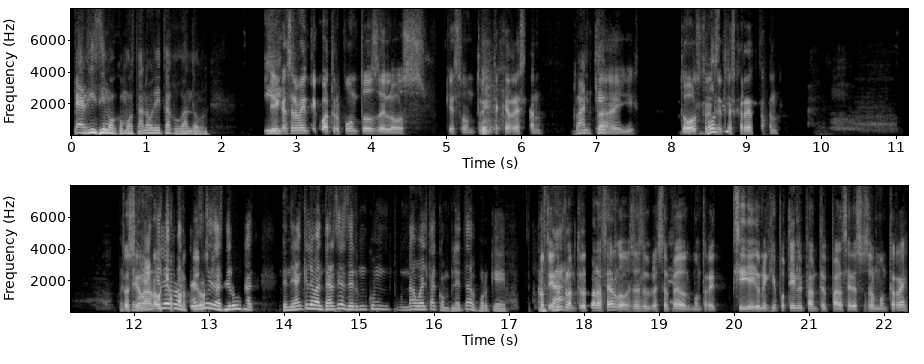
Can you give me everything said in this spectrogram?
perrísimo como están ahorita jugando. Y Tiene que hacer 24 puntos de los que son 30 que restan. van que 32, 33 que restan. Pues, tendrían, que levantarse partidos. y hacer un- tendrían que levantarse y hacer un- com- una vuelta completa porque No tienen está- plantel para hacerlo. Ese es el, ese es el pedo del Monterrey. Si un equipo tiene el plantel para hacer eso, es el Monterrey.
